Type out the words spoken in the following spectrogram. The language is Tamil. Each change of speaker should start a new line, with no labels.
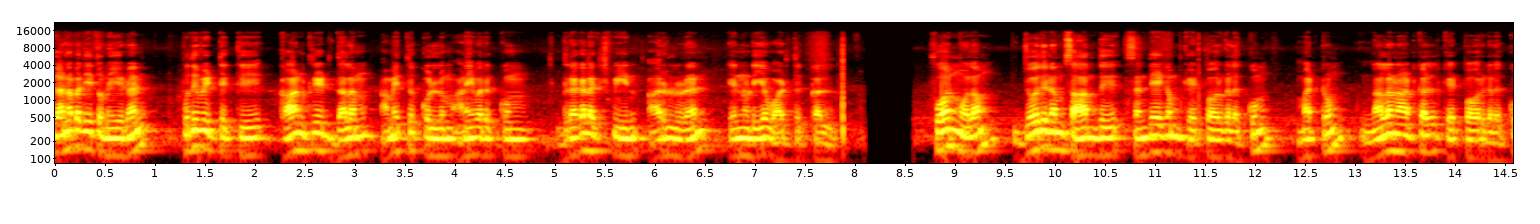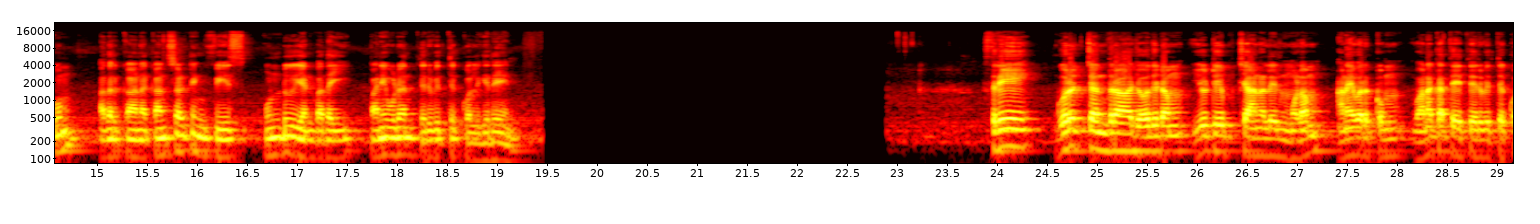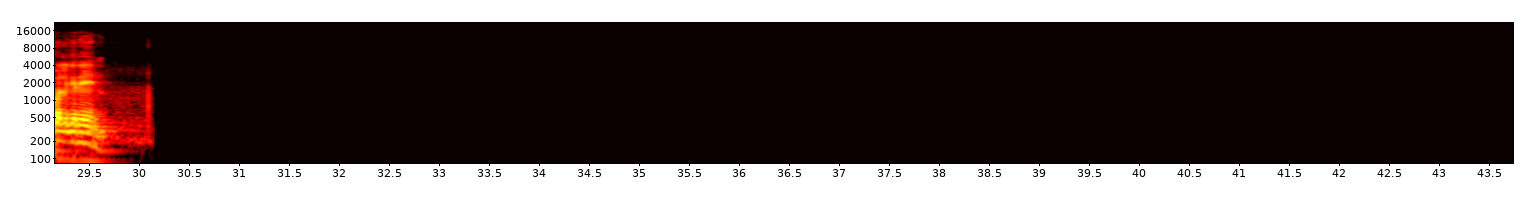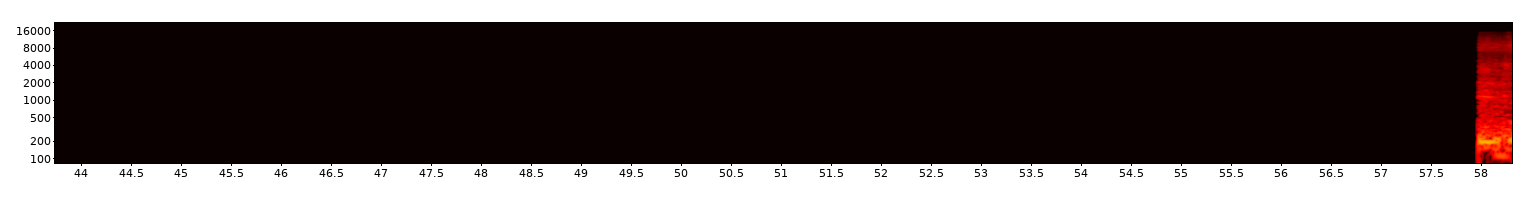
கணபதி துணையுடன் புது வீட்டுக்கு கான்கிரீட் தளம் அமைத்து கொள்ளும் அனைவருக்கும் கிரகலட்சுமியின் அருளுடன் என்னுடைய வாழ்த்துக்கள். ஃபோன் மூலம் ஜோதிடம் சார்ந்து சந்தேகம் கேட்பவர்களுக்கும் மற்றும் நல்ல நாட்கள் கேட்பவர்களுக்கும் அதற்கான கன்சல்டிங் ஃபீஸ் உண்டு என்பதை பணிவுடன் தெரிவித்துக் கொள்கிறேன். ஸ்ரீ குருச்சந்திரா ஜோதிடம் யூடியூப் சேனலின் மூலம் அனைவருக்கும் வணக்கத்தை தெரிவித்துக் கொள்கிறேன்.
